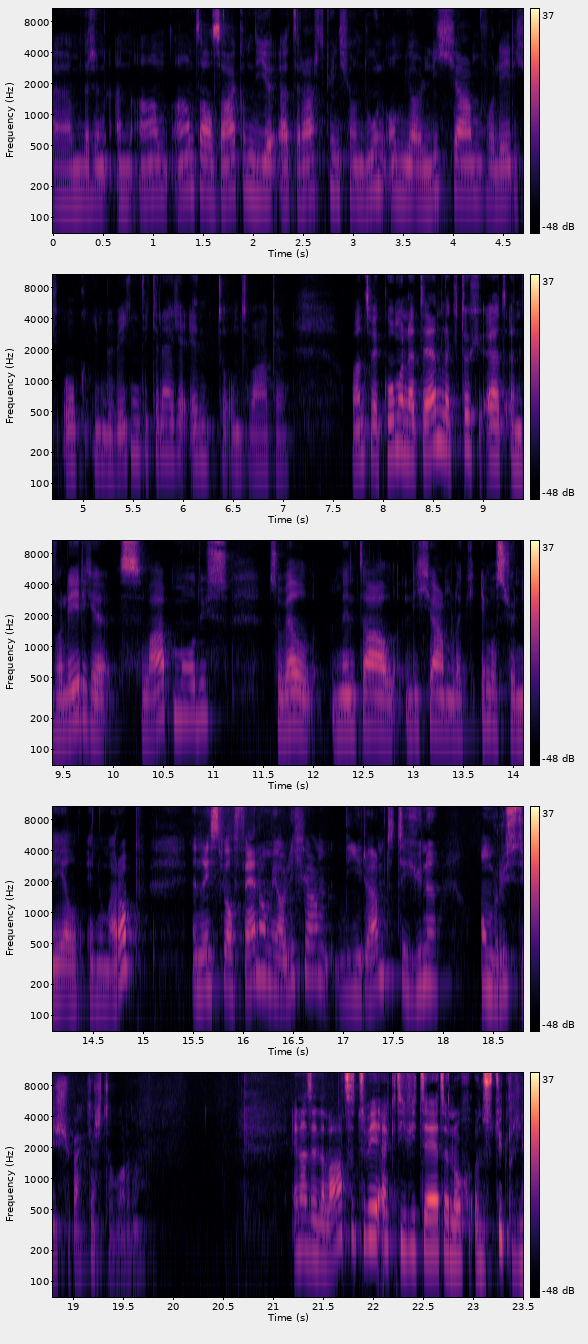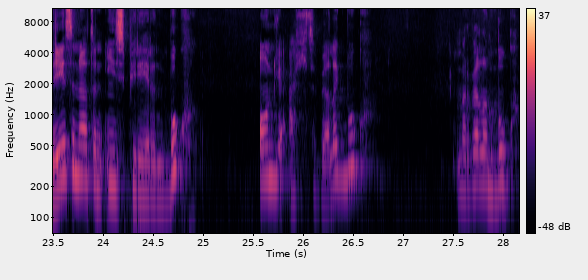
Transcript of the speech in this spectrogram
Um, er zijn een aantal zaken die je uiteraard kunt gaan doen om jouw lichaam volledig ook in beweging te krijgen en te ontwaken. Want wij komen uiteindelijk toch uit een volledige slaapmodus, zowel mentaal, lichamelijk, emotioneel en noem maar op. En dan is het wel fijn om jouw lichaam die ruimte te gunnen om rustig wakker te worden. En dan zijn de laatste twee activiteiten nog een stuk lezen uit een inspirerend boek, ongeacht welk boek, maar wel een boek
